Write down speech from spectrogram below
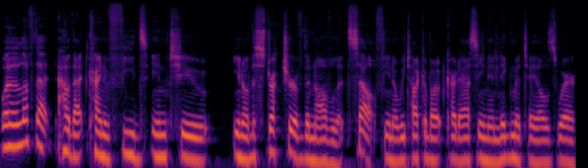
Well, I love that how that kind of feeds into you know the structure of the novel itself. You know, we talk about Cardassian enigma tales where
